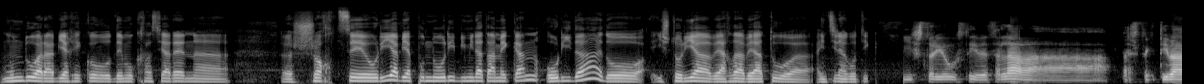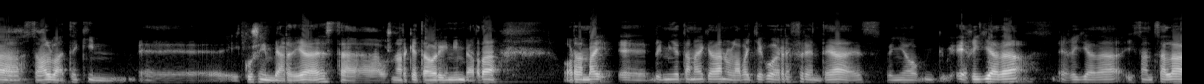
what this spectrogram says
mundu arabiarreko demokraziaren uh, sortze hori, abiapundu hori 2008an hori da, edo historia behar da behatu uh, aintzinagotik? Historio guzti bezala, ba, perspektiba zabal batekin e, ikusin behar dira, ez, eta osnarketa hori inin behar da. Horren bai, e, 2008 da nola baiteko erreferentea, ez, baina egila da, egila da, izan zala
